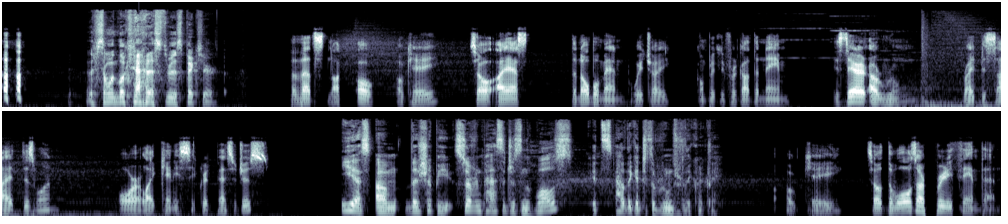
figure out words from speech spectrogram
There's someone looking at us through this picture. That's not. Oh, okay. So I asked the nobleman, which I completely forgot the name. Is there a room right beside this one? Or like any secret passages? Yes, um, there should be servant passages in the walls. It's how they get to the rooms really quickly. Okay. So the walls are pretty thin then.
